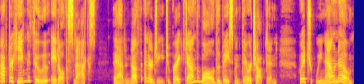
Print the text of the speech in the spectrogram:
after he and Cthulhu ate all the snacks, they had enough energy to break down the wall of the basement they were trapped in, which we now know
